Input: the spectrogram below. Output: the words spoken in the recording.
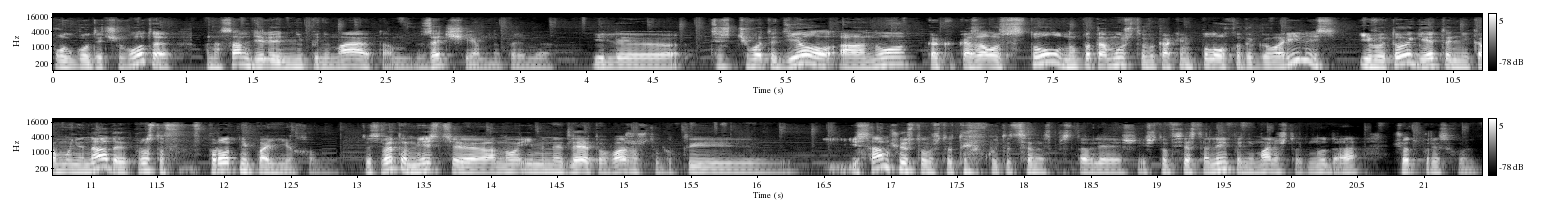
полгода чего-то, а на самом деле не понимаю, там, зачем, например. Или ты чего-то делал, а оно, как оказалось, в стол, ну потому что вы как-нибудь плохо договорились, и в итоге это никому не надо, это просто в не поехало. То есть в этом месте оно именно для этого важно, чтобы ты и сам чувствовал, что ты какую-то ценность представляешь, и чтобы все остальные понимали, что ну да, что-то происходит.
